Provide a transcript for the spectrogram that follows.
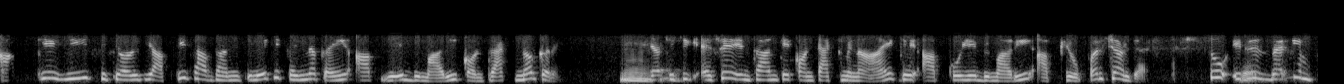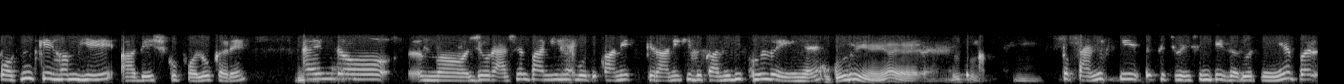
आपके ही सिक्योरिटी आपकी सावधानी के लिए कि कहीं ना कहीं आप ये बीमारी कॉन्ट्रैक्ट न करें। या किसी ऐसे इंसान के कांटेक्ट में ना आए कि आपको ये बीमारी आपके ऊपर चढ़ जाए। तो इट इज़ वेरी इंपॉर्टेंट कि हम ये आदेश को फॉलो करें। एंड uh, जो राशन पानी है वो दुकानें किराने की दुकानें भी खुल रही हैं। खुल रही हैं या, या, या, बिल्कुल। हम्म, तो पैनिक की सिचुएशन की ज़रूरत नहीं है पर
